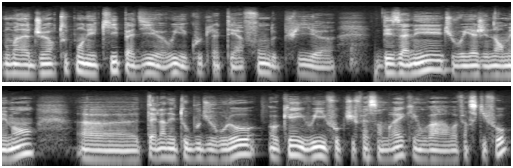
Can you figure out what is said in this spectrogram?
mon manager, toute mon équipe a dit euh, oui, écoute, là t'es à fond depuis euh, des années, tu voyages énormément, euh, t'as l'air d'être au bout du rouleau. Ok, oui, il faut que tu fasses un break et on va on va faire ce qu'il faut.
